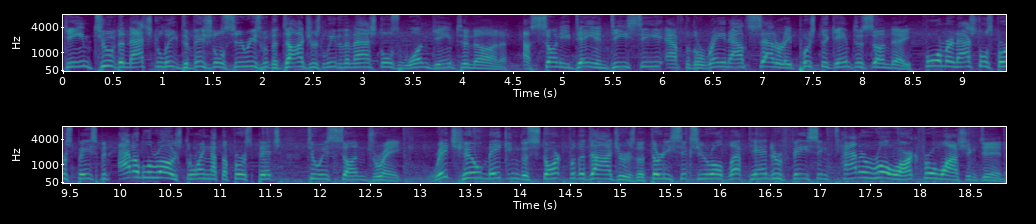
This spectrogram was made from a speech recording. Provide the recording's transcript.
Game two of the National League Divisional Series with the Dodgers leading the Nationals one game to none. A sunny day in D.C. after the rain out Saturday pushed the game to Sunday. Former Nationals first baseman Adam LaRoche throwing out the first pitch to his son Drake. Rich Hill making the start for the Dodgers, the 36 year old left hander facing Tanner Roark for Washington.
